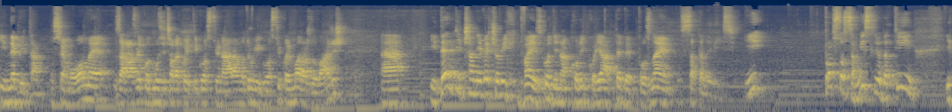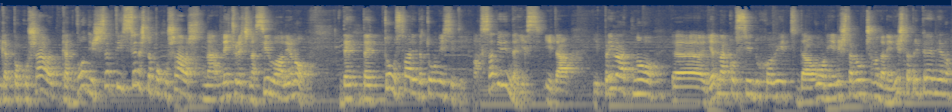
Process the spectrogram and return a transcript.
i nebitan u svemu ovome, za razliku od muzičara koji ti gostuju, naravno, drugih gostiju koje moraš da uvažiš, a, identičan je već ovih 20 godina koliko ja tebe poznajem sa televizije. I prosto sam mislio da ti i kad pokušava, kad vodiš sve, ti sve nešto pokušavaš na, neću reći na silu, ali ono, da, da je to u stvari da to nisi ti. A sad vidim da jesi i da i privatno e, jednako si duhovit, da ovo nije ništa naučeno, da nije ništa pripremljeno,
